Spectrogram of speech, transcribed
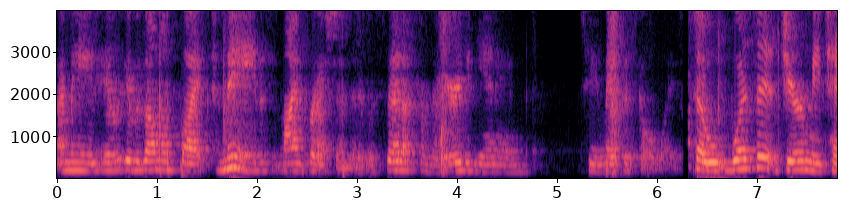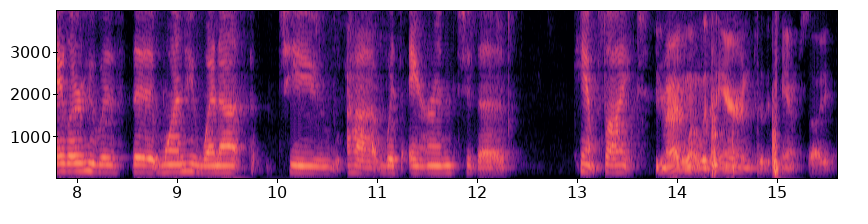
I mean, it, it was almost like, to me, this is my impression, that it was set up from the very beginning to make this go away. So was it Jeremy Taylor who was the one who went up to uh, with Aaron to the campsite? I went with Aaron to the campsite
